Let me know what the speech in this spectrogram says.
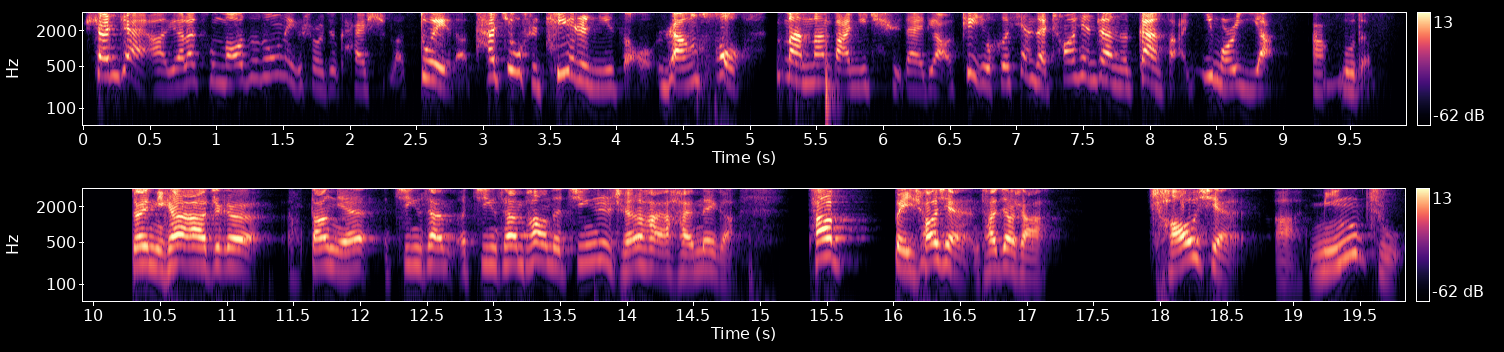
山寨啊，原来从毛泽东那个时候就开始了。对的，他就是贴着你走，然后慢慢把你取代掉。这就和现在朝鲜战的干法一模一样啊，路德。对，你看啊，这个当年金三金三胖的金日成还还那个。他北朝鲜，他叫啥？朝鲜啊，民主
